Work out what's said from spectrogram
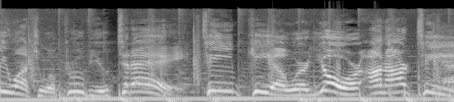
We want to approve you today. Team Kia, where you're on our team.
